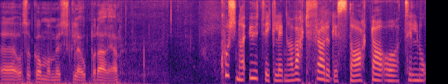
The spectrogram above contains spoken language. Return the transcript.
Eh, og så kommer muskler oppå der igjen. Hvordan har utviklinga vært fra dere starta og til nå?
